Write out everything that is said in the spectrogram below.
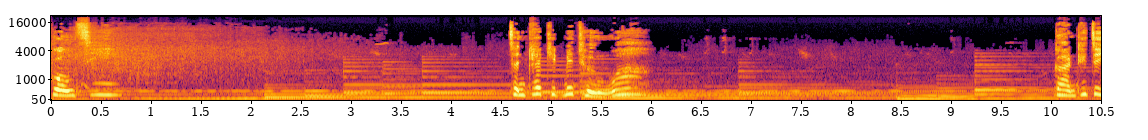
กวงซีฉันแค่คิดไม่ถึงว่า การที่จะ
